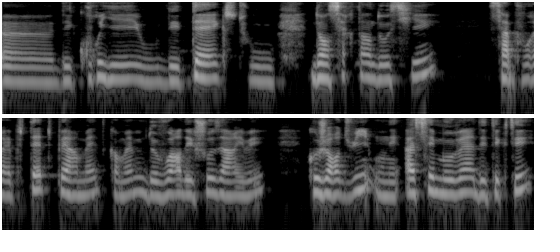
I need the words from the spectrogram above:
euh, des courriers ou des textes ou dans certains dossiers, ça pourrait peut-être permettre quand même de voir des choses arriver qu'aujourd'hui on est assez mauvais à détecter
